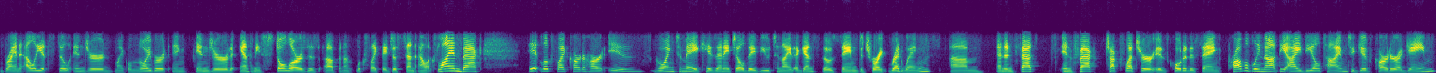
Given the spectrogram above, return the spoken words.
Brian Elliott still injured, Michael Neuvirth in- injured, Anthony Stolarz is up, and it looks like they just sent Alex Lyon back it looks like Carter Hart is going to make his NHL debut tonight against those same Detroit Red Wings. Um, and in fact, in fact, Chuck Fletcher is quoted as saying, probably not the ideal time to give Carter a game,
